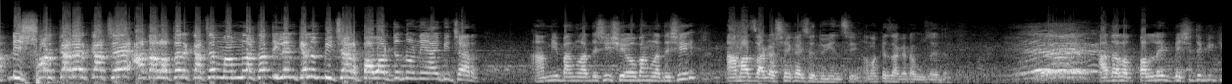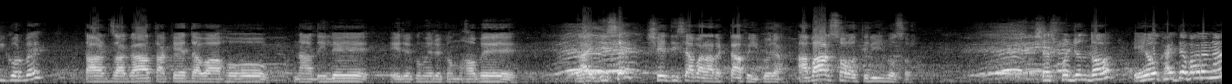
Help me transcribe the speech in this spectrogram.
আপনি সরকারের কাছে, আদালতের কাছে মামলাটা দিলেন কেন? বিচার পাওয়ার জন্য ন্যায় বিচার। আমি বাংলাদেশি, সেও বাংলাদেশি, আমার জায়গা শেখাইছে দুই ইঞ্চি, আমাকে জায়গাটা বুঝাই দেন। আদালত পারলে বেশি থেকে কি করবে? তার জায়গা তাকে দেওয়া হোক না দিলে এরকম এরকম হবে। রায় দিছে সে দিছে আবার আরেকটা আপিল করে আবার চলো তিরিশ বছর। শেষ পর্যন্ত এও খাইতে পারে না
